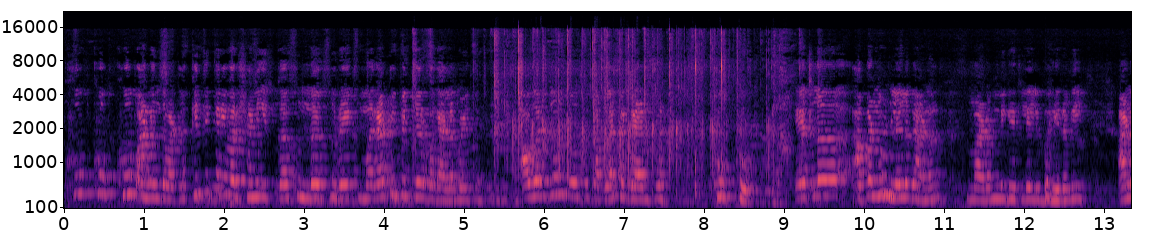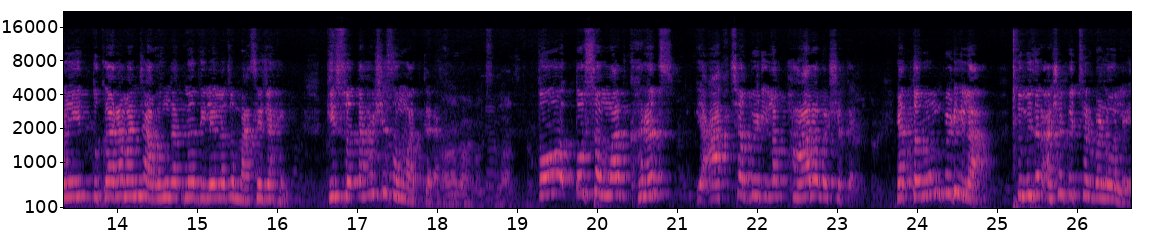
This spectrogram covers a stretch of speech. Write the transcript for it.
खूप खूप खूप आनंद वाटला. कितीतरी वर्षांनी इतका सुंदर सुरेख मराठी पिक्चर बघायला मिळतो. आवर्जून कौतुक आपल्या सगळ्यांचं. खूप खूप. यातलं आपण म्हणलेलं गाणं मॅडमनी घेतलेली भैरवी आणि तुकारामांच्या अभंगातनं दिलेला जो मेसेज आहे की स्वतःशी संवाद करा. तो तो संवाद खरंच या आजच्या पिढीला फार आवश्यक आहे. या तरुण पिढीला तुम्ही जर असे पिक्चर बनवले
